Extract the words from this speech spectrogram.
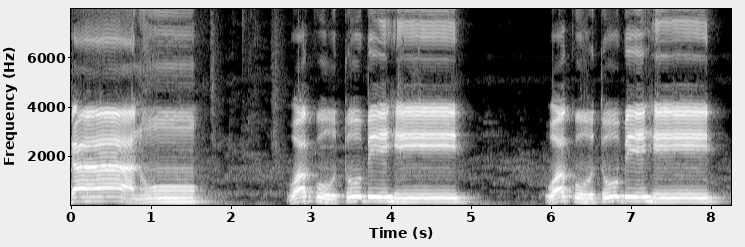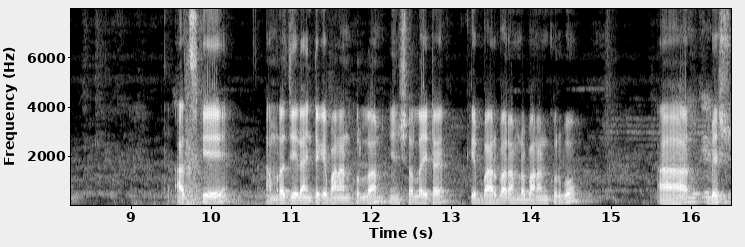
كانوا. ওয়াকুতুবিহি ওয়াকুতুবিহি আজকে আমরা যে লাইনটাকে বানান করলাম ইনশাল্লাহ এটা কে বারবার আমরা বানান করব। আর বেশ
